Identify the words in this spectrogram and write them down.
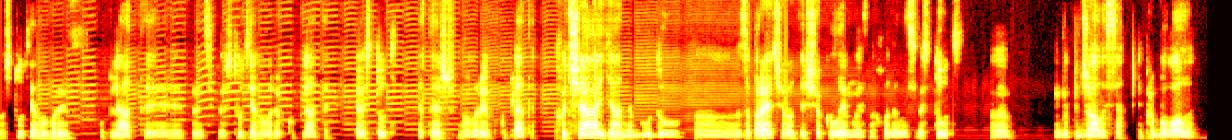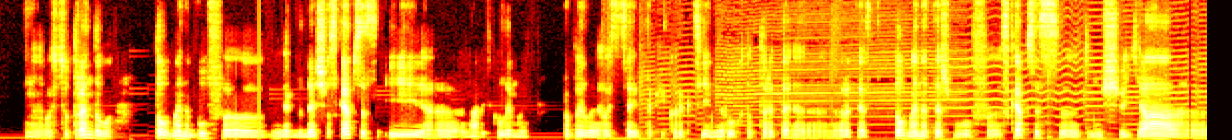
ось тут я говорив купляти, в принципі, ось тут я говорив купляти, і ось тут я теж говорив купляти. Хоча я не буду е, заперечувати, що коли ми знаходились ось тут, е, якби піджалися і пробували е, ось цю трендову, то в мене був е, якби дещо скепсис, і е, навіть коли ми робили ось цей такий корекційний рух, тобто рете- ретест, то в мене теж був е, скепсис, е, тому що я, е,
